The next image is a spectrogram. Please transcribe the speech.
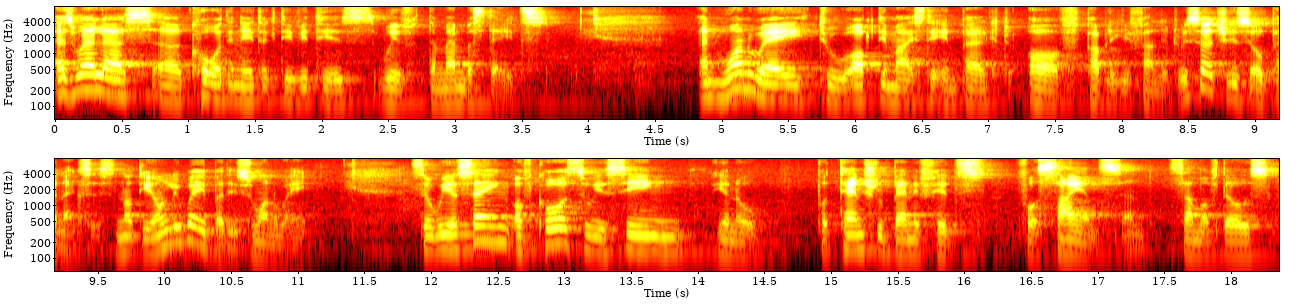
as well as uh, coordinate activities with the member states. And one way to optimize the impact of publicly funded research is open access. Not the only way, but it's one way. So we are saying, of course, we are seeing, you know, potential benefits for science, and some of those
